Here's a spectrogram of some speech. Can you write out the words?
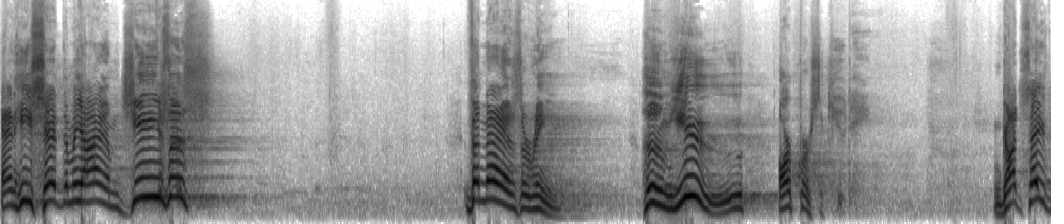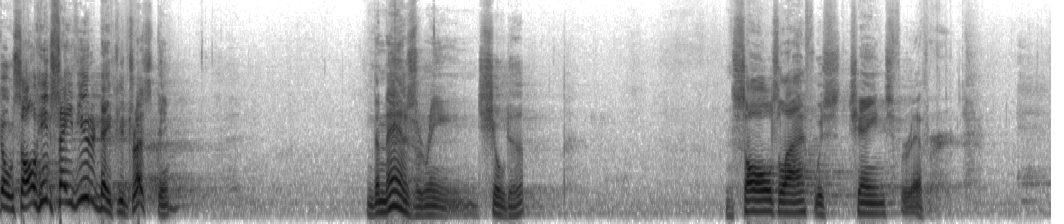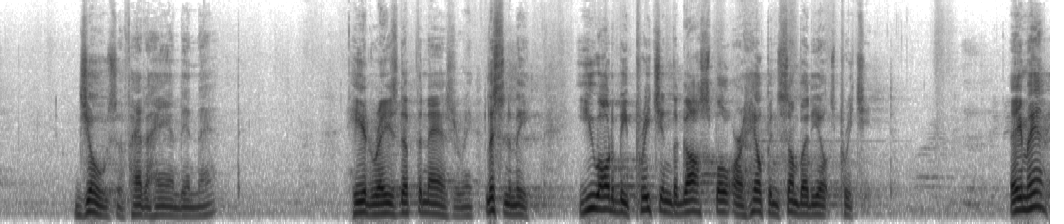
And he said to me, I am Jesus, the Nazarene, whom you are persecuting. God saved old Saul. He'd save you today if you trust him. The Nazarene showed up. And Saul's life was changed forever. Joseph had a hand in that. He had raised up the Nazarene. Listen to me. You ought to be preaching the gospel or helping somebody else preach it. Amen.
